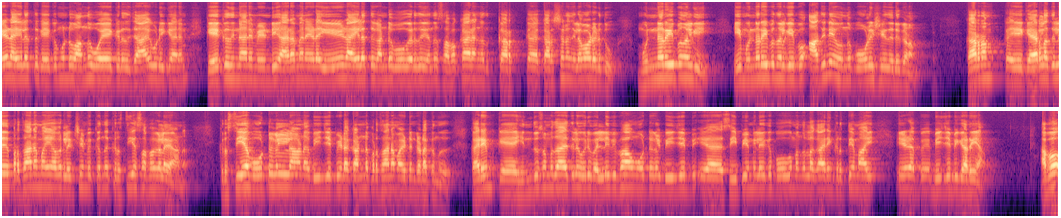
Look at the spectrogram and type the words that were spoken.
ഏഴ് അയലത്ത് കേക്കും കൊണ്ട് വന്നു പോയേക്കരുത്. ചായ കുടിക്കാനും കേക്ക് തിന്നാനും വേണ്ടി അരമനയുടെ ഏഴ് അയലത്ത് കണ്ടുപോകരുത് എന്ന് സഭക്കാരങ്ങ് കർശന നിലപാടെടുത്തു. മുന്നറിയിപ്പ് നൽകി. ഈ മുന്നറിയിപ്പ് നൽകിയപ്പോൾ അതിനെ ഒന്ന് പോളിഷ് ചെയ്തെടുക്കണം. കാരണം കേരളത്തിൽ പ്രധാനമായി അവർ ലക്ഷ്യം വെക്കുന്ന ക്രിസ്തീയ സഭകളെയാണ്. ക്രിസ്തീയ വോട്ടുകളിലാണ് ബി ജെ പിയുടെ കണ്ണ് പ്രധാനമായിട്ടും കിടക്കുന്നത്. കാര്യം ഹിന്ദു സമുദായത്തിലെ ഒരു വലിയ വിഭാഗം വോട്ടുകൾ B J P C P എമ്മിലേക്ക് പോകുമെന്നുള്ള കാര്യം കൃത്യമായി ബി ജെ പിക്ക് അറിയാം. അപ്പോൾ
